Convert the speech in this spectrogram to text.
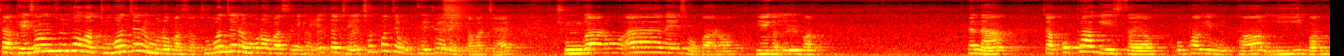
자, 계산 순서가 두 번째를 물어봤어. 두 번째를 물어봤으니까 일단 제일 첫 번째부터 해줘야 되겠다, 맞지? 중괄호 안에 소괄호. 얘가 1번. 됐나? 자, 곱하기 있어요. 곱하기부터 2번.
